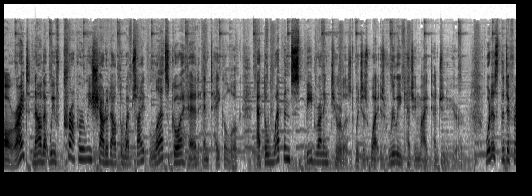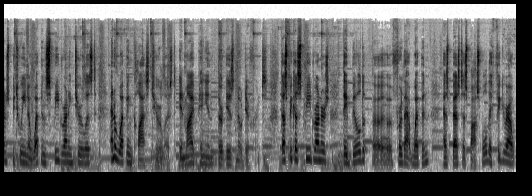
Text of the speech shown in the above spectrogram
Alright, now that we've properly shouted out the website, let's go ahead and take a look at the weapon speedrunning tier list, which is what is really catching my attention here. What is the difference between a weapon speedrunning tier list and a weapon class tier list? In my opinion, there is no difference. That's because speedrunners, they build uh, for that weapon as best as possible, they figure out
